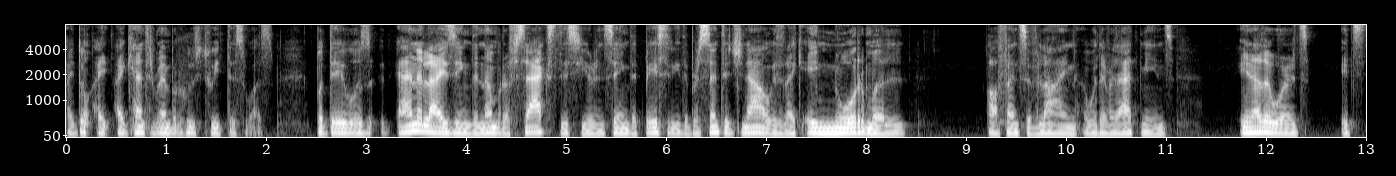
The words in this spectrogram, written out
I don't, I, I can't remember whose tweet this was, but they was analyzing the number of sacks this year and saying that basically the percentage now is like a normal offensive line, whatever that means. In other words, it's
